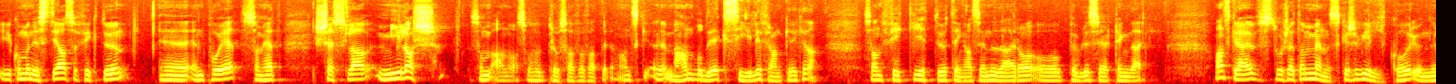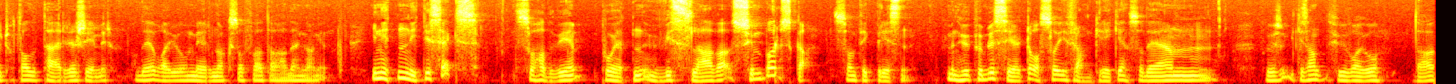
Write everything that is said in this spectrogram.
i kommunisttida, så fikk du eh, en poet som het Czeslaw Milosz som han var også prosaforfatter. Han, han, bodde i eksil i Frankrike, da, så han fikk gitt ut tingene sine der og, og, publisert ting der. Han skrev stort sett om menneskers vilkår under totalitære regimer. og Det var jo mer enn nok stoff å ta den gangen. I 1996 så hadde vi poeten Wislava Symborska som fikk prisen. Men hun publiserte også i Frankrike, så det mm, ikke sant, Hun var jo da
